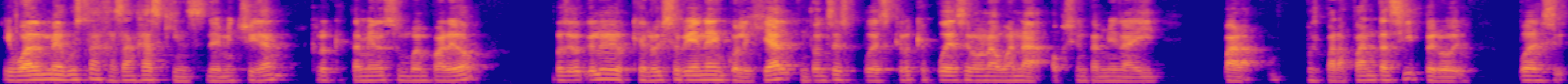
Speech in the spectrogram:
igual me gusta Hassan Haskins de Michigan, creo que también es un buen pareo, pues creo que, que lo hizo bien en colegial, entonces pues creo que puede ser una buena opción también ahí para, pues para fantasy, pero puede ser,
